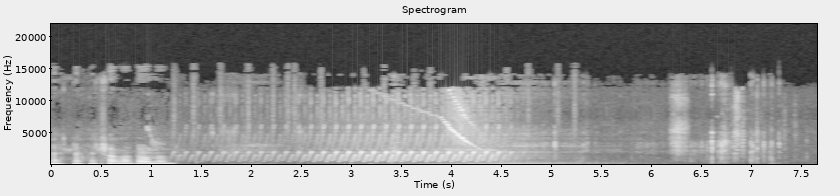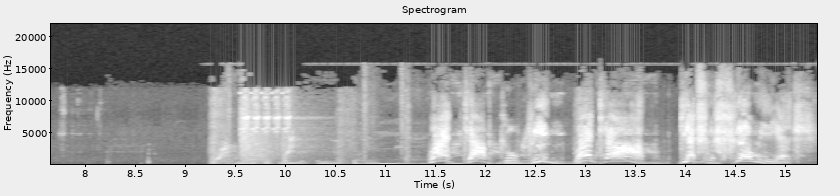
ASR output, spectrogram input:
There's nothing trouble going on. Wake up, Goofy. Wake up. This is serious.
